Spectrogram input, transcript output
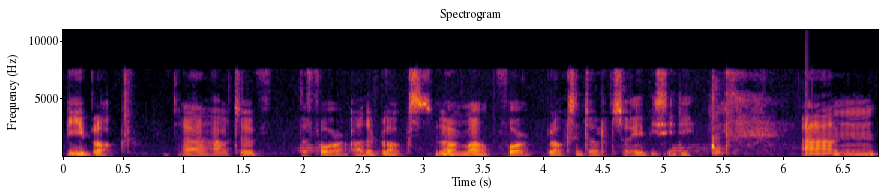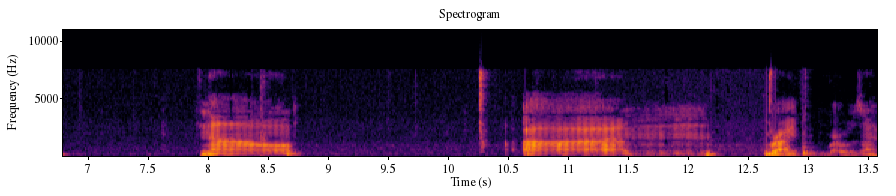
B block, uh, out of the four other blocks. No, well, four blocks in total, so A, B, C, D. Um, now, um, right, where was I?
